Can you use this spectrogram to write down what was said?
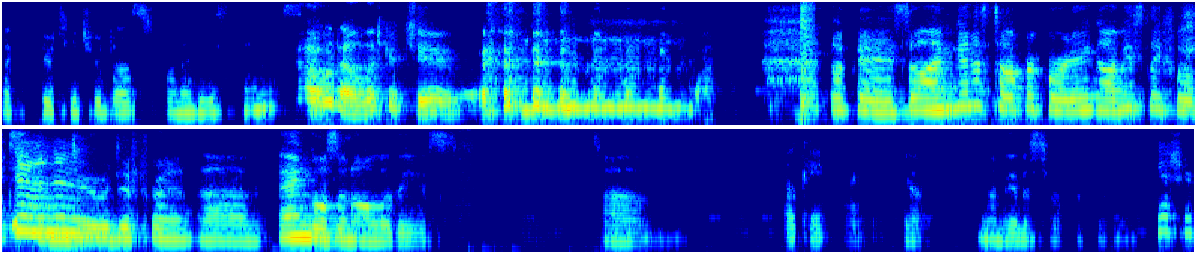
Like if your teacher does one of these things? oh no, look at you. okay, so I'm gonna stop recording. Obviously, folks can do different um, angles in all of these. Um, Okay, fine. I'm gonna stop recording. Yeah, sure.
